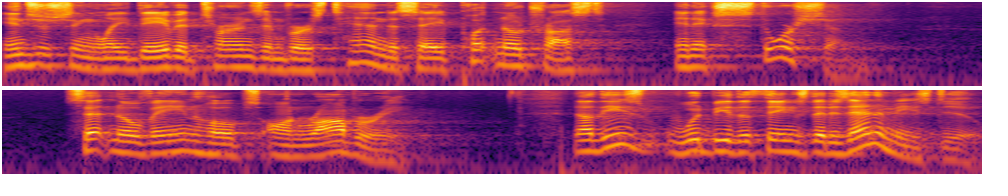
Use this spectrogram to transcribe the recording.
Interestingly, David turns in verse 10 to say, Put no trust in extortion, set no vain hopes on robbery. Now, these would be the things that his enemies do.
